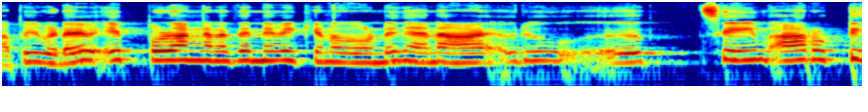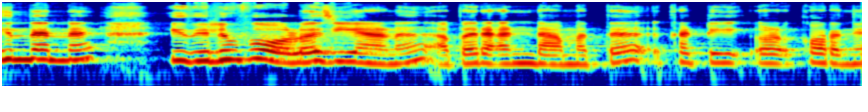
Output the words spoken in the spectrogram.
അപ്പോൾ ഇവിടെ എപ്പോഴും അങ്ങനെ തന്നെ വെക്കണതുകൊണ്ട് ഞാൻ ആ ഒരു സെയിം ആ റൊട്ടീൻ തന്നെ ഇതിലും ഫോളോ ചെയ്യാണ്. അപ്പോൾ രണ്ടാമത്തെ കട്ടി കുറഞ്ഞ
